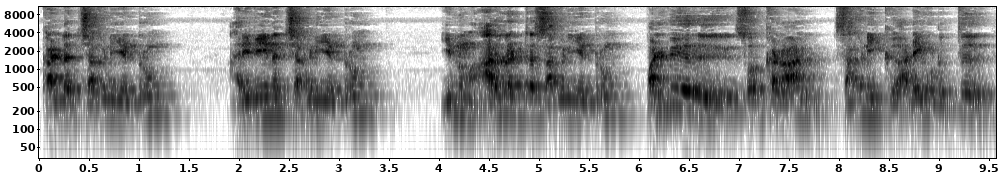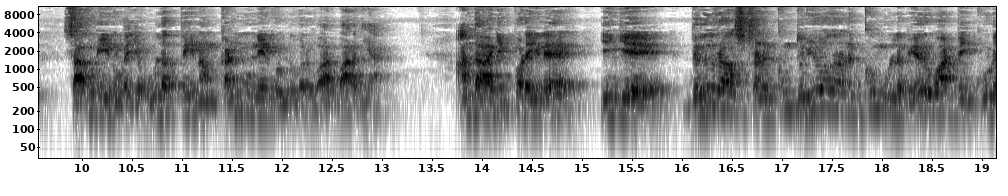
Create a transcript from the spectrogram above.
கள்ளச் சகுனி என்றும் அறிவீனச் சகுனி என்றும் இன்னும் அருளற்ற சகுனி என்றும் பல்வேறு சொற்களால் சகுனிக்கு அடை கொடுத்து சகுனியினுடைய உள்ளத்தை நம் கண்முன்னே கொண்டு வருவார் பாரதியார். அந்த அடிப்படையில இங்கே திருதராஷ்டிரனுக்கும் துரியோதனனுக்கும் உள்ள வேறுபாட்டை கூட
